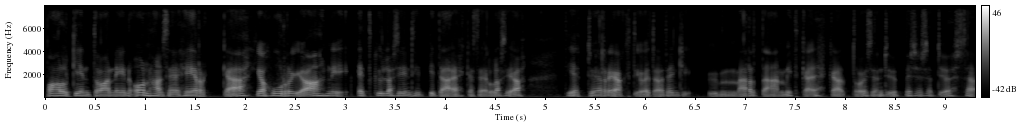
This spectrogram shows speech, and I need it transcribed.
palkintoa, niin onhan se herkkää ja hurjaa, niin et kyllä siinä sit pitää ehkä sellaisia tiettyjä reaktioita jotenkin ymmärtää, mitkä ehkä toisen tyyppisessä työssä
